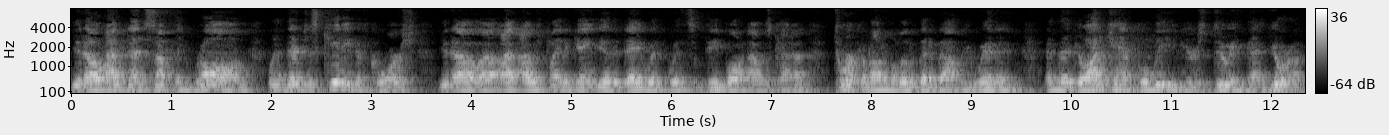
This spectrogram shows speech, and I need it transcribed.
you know I've done something wrong. When they're just kidding, of course. You know, uh, I, I was playing a game the other day with with some people, and I was kind of twerking on them a little bit about me winning, and they go, "I can't believe you're doing that. You're a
